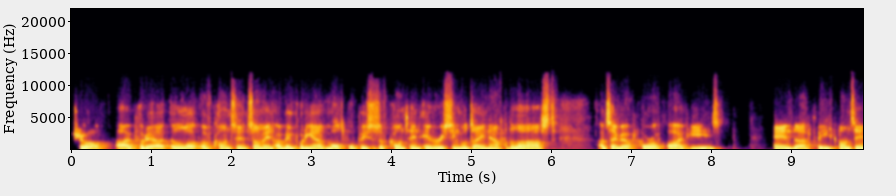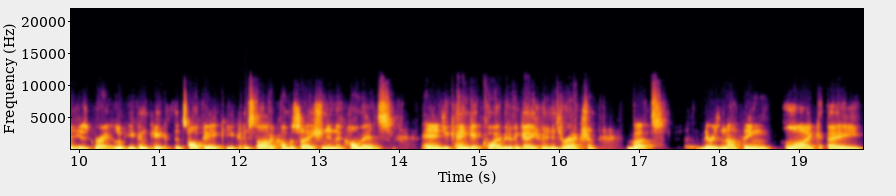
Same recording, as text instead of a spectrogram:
Sure. I put out a lot of content. So, I mean, I've been putting out multiple pieces of content every single day now for the last, I'd say, about four or five years. And uh, feed content is great. Look, you can pick the topic, you can start a conversation in the comments, and you can get quite a bit of engagement and interaction. But there is nothing like a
